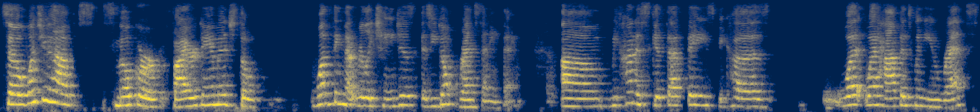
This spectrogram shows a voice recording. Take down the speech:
So once you have smoke or fire damage, the one thing that really changes is you don't rinse anything. Um, we kind of skip that phase because what what happens when you rinse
